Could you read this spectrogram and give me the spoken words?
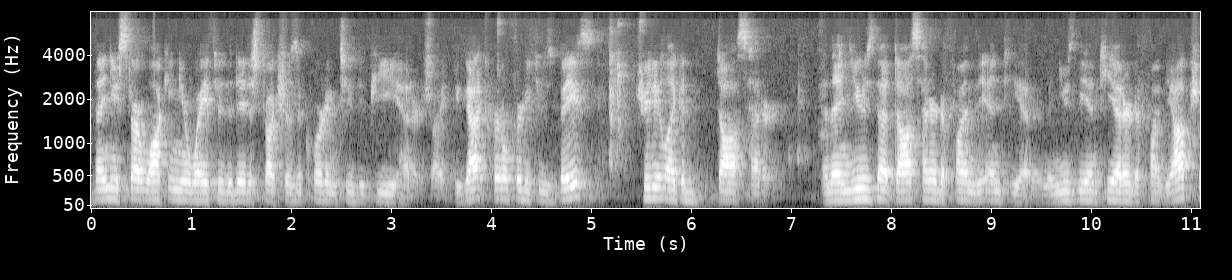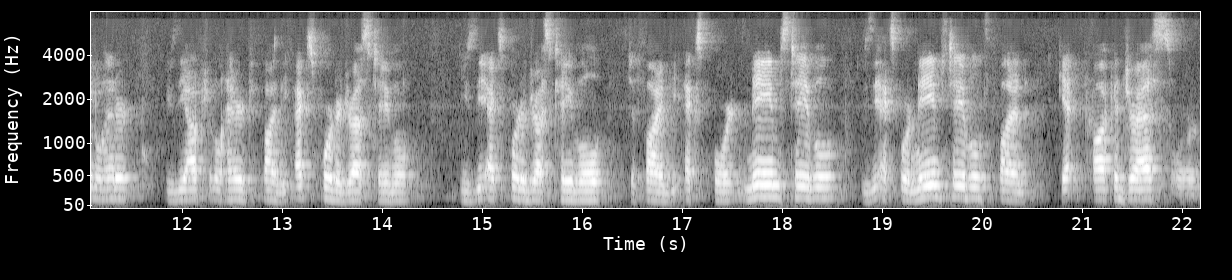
then you start walking your way through the data structures according to the PE headers, right? You got kernel 32's base, treat it like a DOS header. And then use that DOS header to find the NT header. And then use the NT header to find the optional header. Use the optional header to find the export address table. Use the export address table to find the export names table. Use the export names table to find get proc address or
